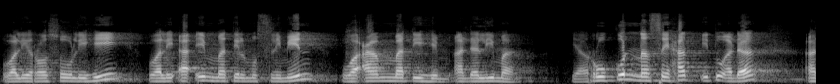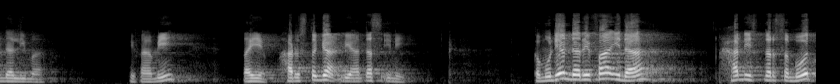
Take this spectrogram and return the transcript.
wali rasulihi wali a'immatil muslimin wa ammatihim. Ada lima. Ya rukun nasihat itu ada ada lima. Difahami? Tayyib. Harus tegak di atas ini. Kemudian dari faidah hadis tersebut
